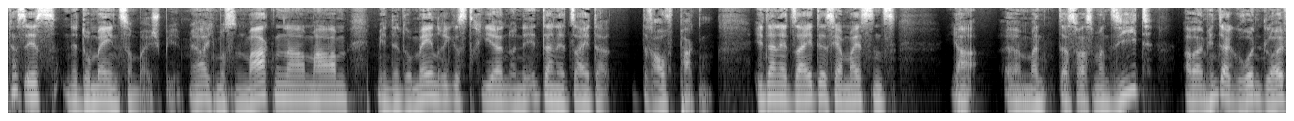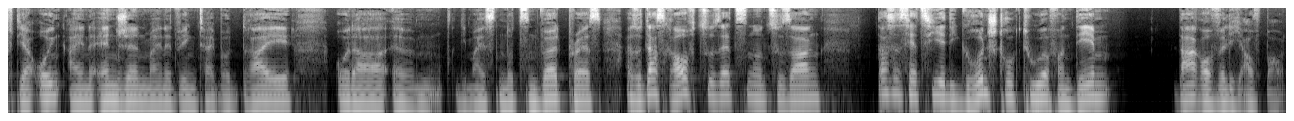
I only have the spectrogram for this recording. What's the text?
Das ist eine Domain zum Beispiel. Ja, ich muss einen Markennamen haben, mir eine Domain registrieren und eine Internetseite draufpacken. Internetseite ist ja meistens ja äh, man, das, was man sieht, aber im Hintergrund läuft ja irgendeine Engine, meinetwegen Typo 3 oder ähm, die meisten nutzen WordPress. Also das raufzusetzen und zu sagen, das ist jetzt hier die Grundstruktur von dem, darauf will ich aufbauen.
